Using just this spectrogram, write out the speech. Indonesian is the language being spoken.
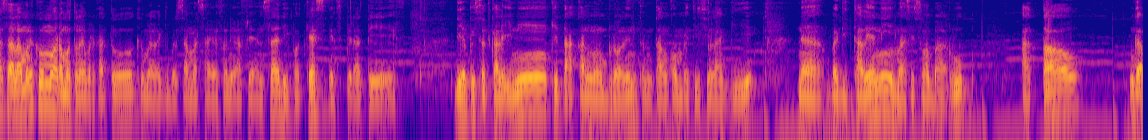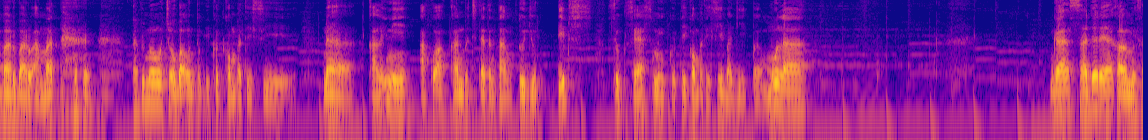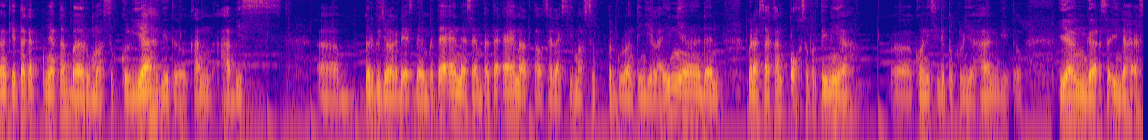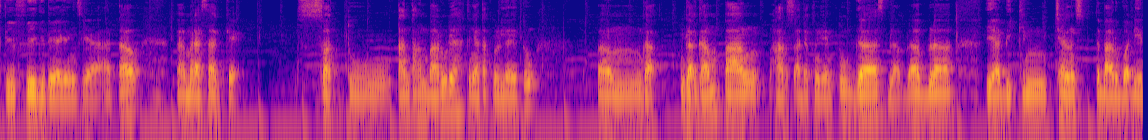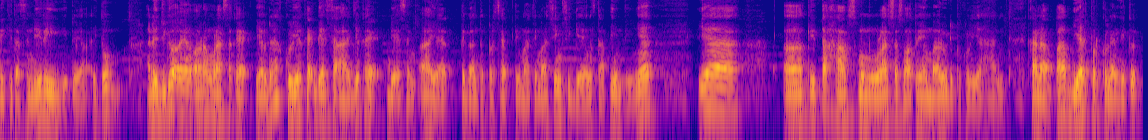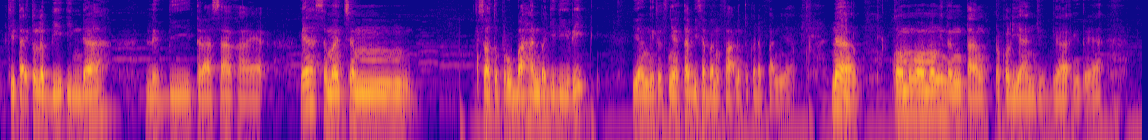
Assalamualaikum warahmatullahi wabarakatuh. Kembali lagi bersama saya Sony Afriansa di podcast Inspiratif. Di episode kali ini kita akan ngobrolin tentang kompetisi lagi. Nah bagi kalian nih mahasiswa baru Atau nggak baru-baru amat Tapi mau coba untuk ikut kompetisi. Nah kali ini aku akan bercerita tentang 7 tips sukses mengikuti kompetisi bagi pemula nggak sadar ya kalau misalnya kita ternyata baru masuk kuliah gitu kan habis uh, bergejolak di SBMPTN, SMPTN atau seleksi masuk perguruan tinggi lainnya dan merasakan oh seperti ini ya uh, kondisi di perkuliahan gitu. Yang nggak seindah FTV gitu ya gengs ya. Atau uh, merasa kayak suatu tantangan baru deh ternyata kuliah itu nggak um, nggak gampang harus ada kemudian tugas bla bla bla ya bikin challenge terbaru buat diri kita sendiri gitu ya. Itu ada juga yang orang merasa kayak ya udah kuliah kayak biasa aja kayak di SMA ya tergantung persepsi masing-masing sih gengs. Tapi intinya ya uh, kita harus memulai sesuatu yang baru di perkuliahan. Kenapa biar perkuliahan itu kita itu lebih indah lebih terasa kayak ya semacam suatu perubahan bagi diri yang itu ternyata bisa bermanfaat untuk ke depannya. Nah ngomong-ngomongin tentang perkuliahan juga gitu ya.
